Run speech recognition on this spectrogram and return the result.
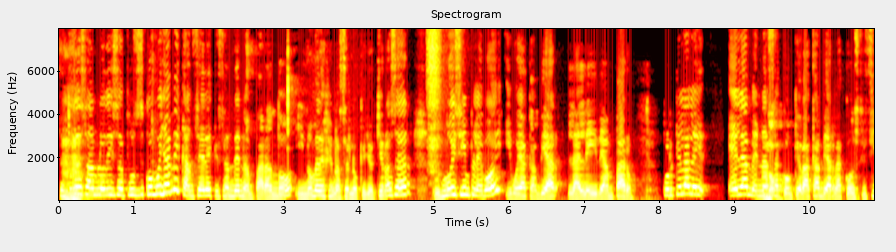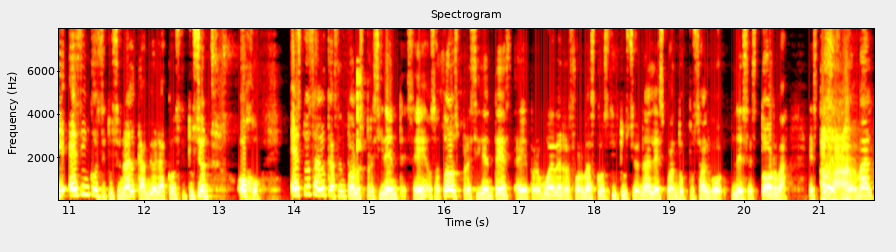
Entonces, AMLO dice, pues como ya me cansé de que se anden amparando y no me dejen hacer lo que yo quiero hacer, pues muy simple voy y voy a cambiar la ley de amparo. ¿Por qué la ley? Él amenaza con que va a cambiar la constitución. es inconstitucional, cambio la constitución. Ojo, esto es algo que hacen todos los presidentes, ¿eh? O sea, todos los presidentes eh, promueven reformas constitucionales cuando pues algo les estorba. Esto es normal.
